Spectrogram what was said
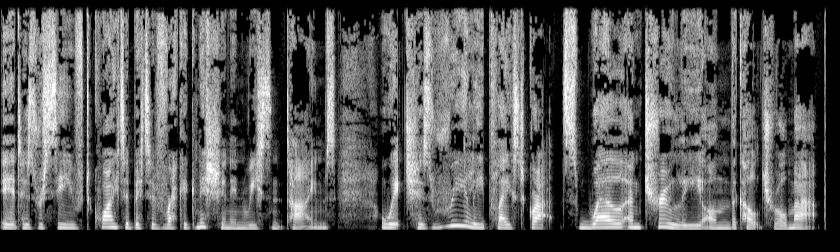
It has received quite a bit of recognition in recent times, which has really placed Graz well and truly on the cultural map,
